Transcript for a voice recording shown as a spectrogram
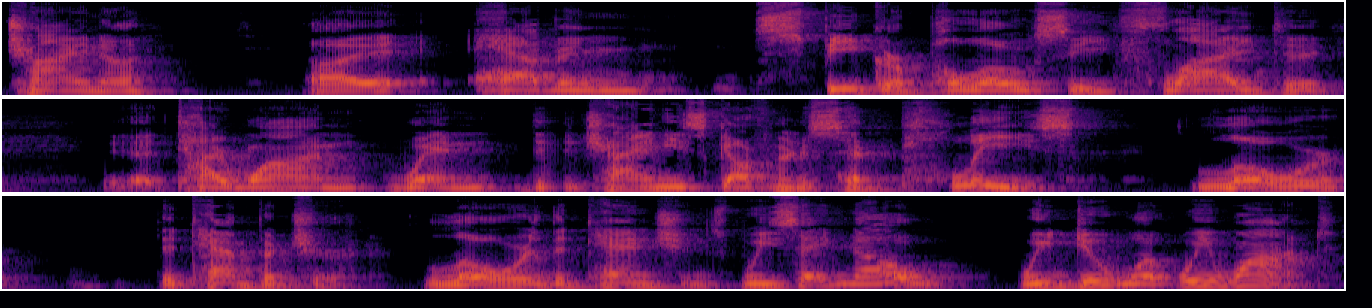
China, uh, having Speaker Pelosi fly to uh, Taiwan when the Chinese government said, please lower the temperature lower the tensions. We say, no, we do what we want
